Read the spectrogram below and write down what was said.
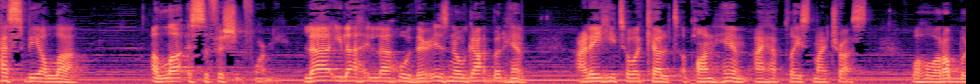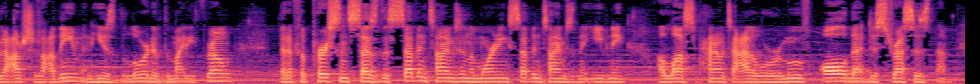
Hasbi Allah. Allah is sufficient for me. La ilaha illahu. There is no God but Him. Alayhi tawakkalt. Upon Him I have placed my trust. وهو رب العرش العظيم. And He is the Lord of the mighty throne. That if a person says this seven times in the morning, seven times in the evening, Allah subhanahu wa ta'ala will remove all that distresses them.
